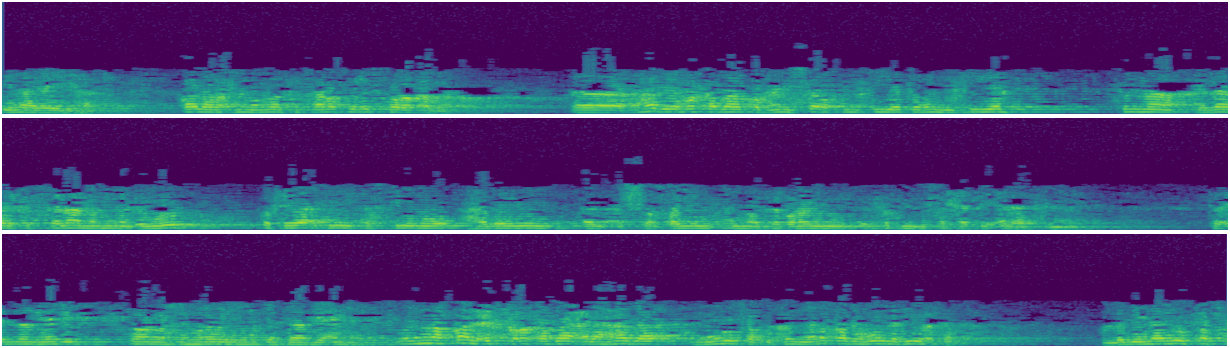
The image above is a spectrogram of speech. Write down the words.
إلى غيرها. قال رحمه الله كفارة عسك رقبة آه هذه الرقبة طبعا اشترط ملكية وملكية ثم كذلك السلامة من العيوب وسيأتي تفصيل هذين الشرطين المعتبرين للحكم بصحة الأسنان فإن لم يجد صام شهرين متتابعين. ولما قال عتق رقبة على هذا ما يوصف بكون رقبة هو الذي يعتق والذي لا يوصف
